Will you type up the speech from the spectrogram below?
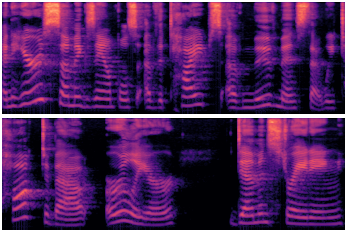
And here is some examples of the types of movements that we talked about earlier demonstrating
